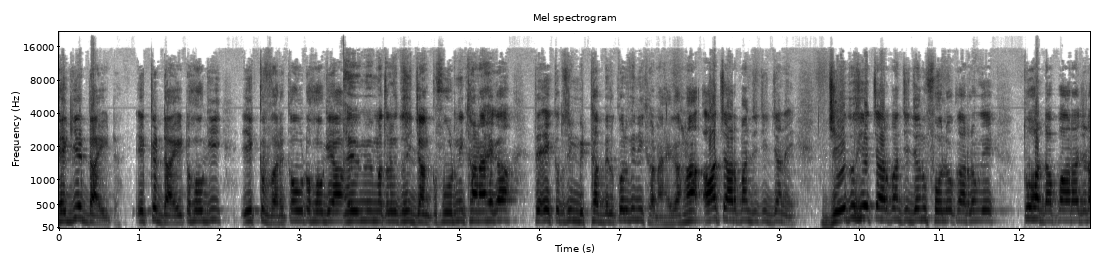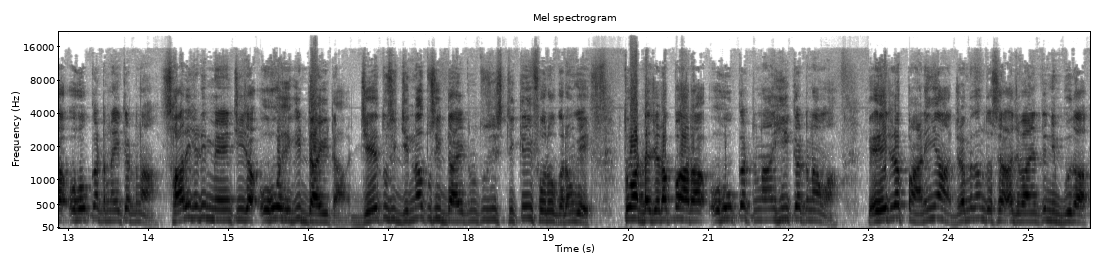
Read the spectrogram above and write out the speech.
ਹੈਗੀ ਹੈ ਡਾਈਟ ਇੱਕ ਡਾਈਟ ਗਈ, ਇੱਕ ਵਰਕਆਊਟ ਹੋ ਗਿਆ। ਮਤਲਬ ਤੁਸੀਂ ਜੰਕ ਫੂਡ ਨਹੀਂ ਖਾਣਾ ਹੈਗਾ ਤੇ ਇੱਕ ਤੁਸੀਂ ਮਿੱਠਾ ਬਿਲਕੁਲ ਵੀ ਨਹੀਂ ਖਾਣਾ ਹੈਗਾ। ਹਨਾ, ਆਹ ਚਾਰ ਪੰਜ ਚੀਜ਼ਾਂ ਨੇ। ਜੇ ਤੁਸੀਂ ਇਹ ਚਾਰ ਪੰਜ ਚੀਜ਼ਾਂ ਨੂੰ ਫੋਲੋ ਕਰ ਲਓਗੇ ਤੁਹਾਡਾ ਪਾਰਾ ਜਿਹੜਾ ਉਹ ਘਟਣਾ ਹੀ ਘਟਣਾ। ਸਾਰੀ ਜਿਹੜੀ ਮੇਨ ਚੀਜ਼ ਆ, ਉਹ ਹੈਗੀ ਡਾਈਟ ਆ। ਜੇ ਤੁਸੀਂ ਜਿੰਨਾ ਤੁਸੀਂ ਡਾਈਟ ਨੂੰ ਤੁਸੀਂ ਸਟ੍ਰਿਕਟਲੀ ਫੋਲੋ ਕਰੋਗੇ, ਤੁਹਾਡਾ ਜਿਹੜਾ ਭਾਰ ਆ ਉਹ ਘਟਣਾ ਹੀ ਘਟਣਾ ਵਾ। ਇਹ ਜਿਹੜਾ ਪਾਣੀ ਆ, ਜਿਹੜਾ ਮੈਂ ਤੁਹਾਨੂੰ ਦੱਸਿਆ ਅਜਵਾਇਨ ਤੇ ਨਿੰਬੂ ਦਾ,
